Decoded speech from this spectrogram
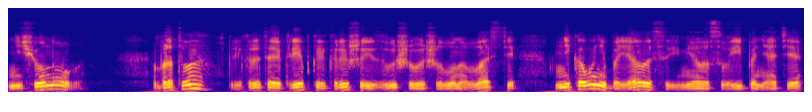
Ничего нового. Братва, прикрытая крепкой крышей из высшего эшелона власти, никого не боялась и имела свои понятия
